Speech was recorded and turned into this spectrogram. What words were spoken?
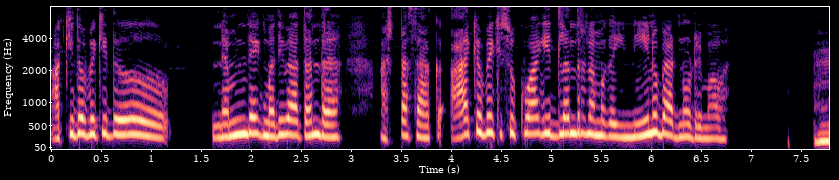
ಆಕಿದೋ ಬೇಕಿದ್ದು ನೆಮ್ಮದಿಗೆ ಮದುವೆ ಆತಂದ್ರೆ ಅಷ್ಟ ಸಾಕು. ಆಕೆ ಬೇಕಿ ಸುಖವಾಗಿದ್ಲಂದ್ರೆ ನಮಗೆ ಇನ್ನೇನು ಬ್ಯಾಡ್ ನೋಡ್ರಿ ಮಾವ. ಹ್ಞೂ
